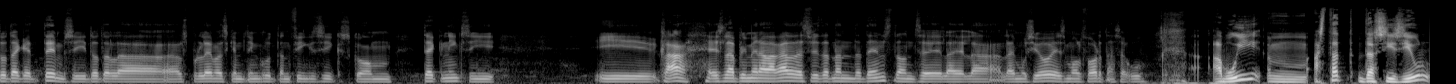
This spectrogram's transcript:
tot aquest temps i tots els problemes que hem tingut tant físics com tècnics i, i clar, és la primera vegada després de tant de temps, doncs eh, l'emoció és molt forta, segur. Avui um, ha estat decisiu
